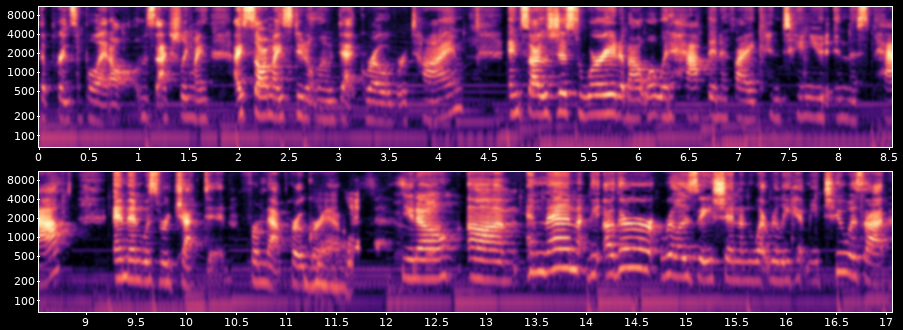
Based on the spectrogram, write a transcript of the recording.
the principal at all. It was actually my i saw my student loan debt grow over time. And so i was just worried about what would happen if i continued in this path and then was rejected from that program yes. you know? Um, and then the other realization and what really hit me too is that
